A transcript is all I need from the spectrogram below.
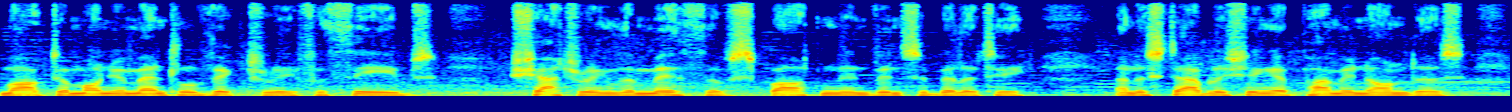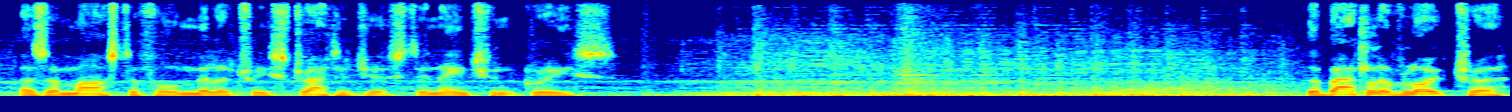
marked a monumental victory for Thebes, shattering the myth of Spartan invincibility and establishing Epaminondas as a masterful military strategist in ancient Greece. The Battle of Leuctra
